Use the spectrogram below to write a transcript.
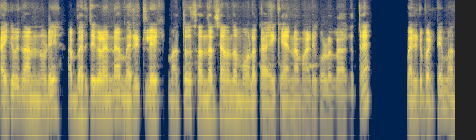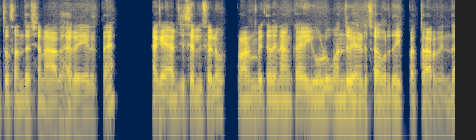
ಆಯ್ಕೆ ವಿಧಾನ ನೋಡಿ, ಅಭ್ಯರ್ಥಿಗಳನ್ನು ಮೆರಿಟ್ ಲಿಸ್ಟ್ ಮತ್ತು ಸಂದರ್ಶನದ ಮೂಲಕ ಆಯ್ಕೆಯನ್ನು ಮಾಡಿಕೊಳ್ಳಲಾಗುತ್ತೆ. ಮೆರಿಟ್ ಪಟ್ಟಿ ಮತ್ತು ಸಂದರ್ಶನ ಆಧಾರ ಇರುತ್ತೆ. ಹಾಗೆ ಅರ್ಜಿ ಸಲ್ಲಿಸಲು ಪ್ರಾರಂಭಿಕ ದಿನಾಂಕ ಏಳು ಒಂದು ಎರಡು ಸಾವಿರದ ಇಪ್ಪತ್ತಾರರಿಂದ,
